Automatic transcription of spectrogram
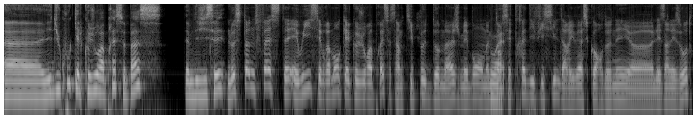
Euh, et du coup, quelques jours après se passe TMDJC. Le Stunfest, et oui, c'est vraiment quelques jours après, ça c'est un petit peu dommage, mais bon, en même Ouais. temps, c'est très difficile d'arriver à se coordonner euh, les uns les autres.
